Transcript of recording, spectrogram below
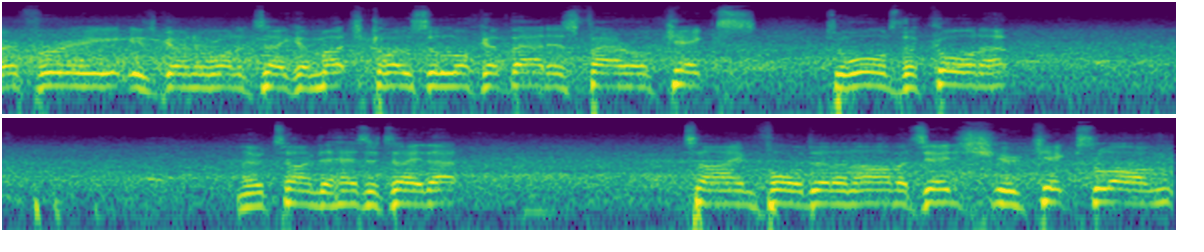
Referee is going to want to take a much closer look at that as Farrell kicks towards the corner. No time to hesitate that. Time for Delon Armitage, who kicks long.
